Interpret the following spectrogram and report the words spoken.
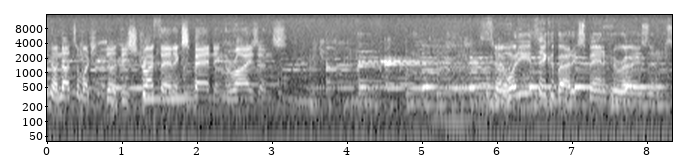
you know, not so much the, the struck and expanding horizons. So what do you think about expanded horizons?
